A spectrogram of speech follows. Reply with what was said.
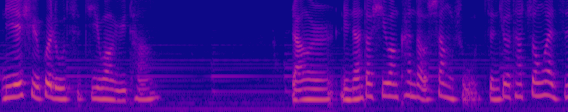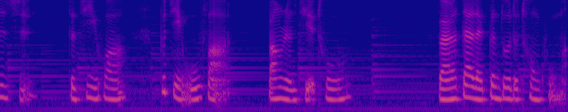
你也许会如此寄望于他，然而，你难道希望看到上主拯救他中外之子的计划不仅无法帮人解脱，反而带来更多的痛苦吗？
